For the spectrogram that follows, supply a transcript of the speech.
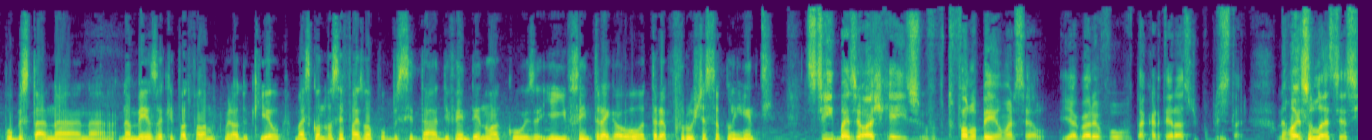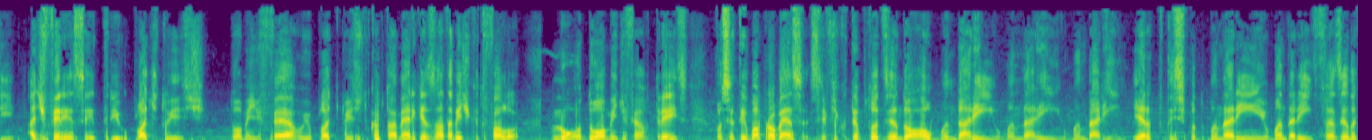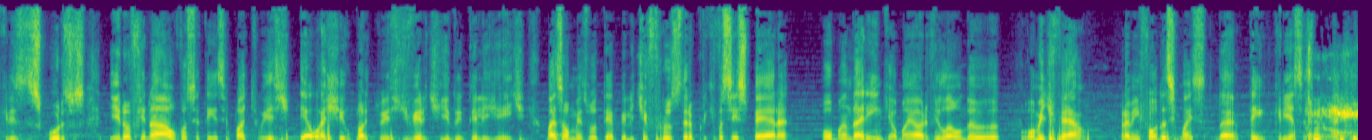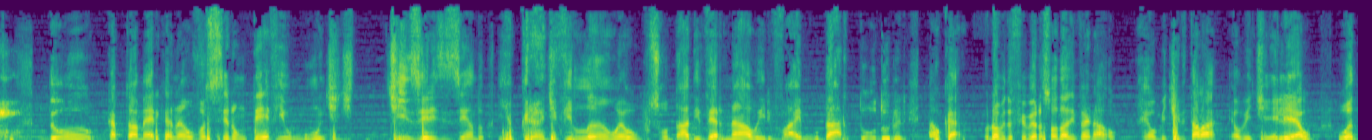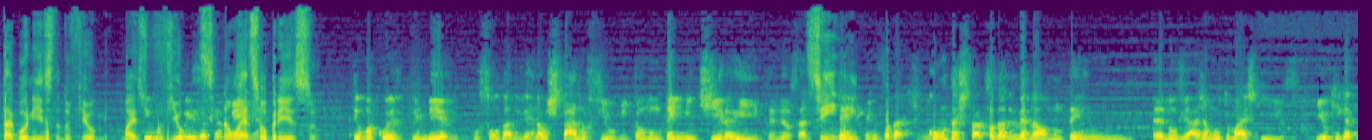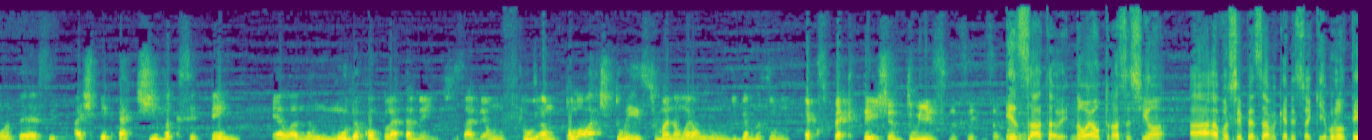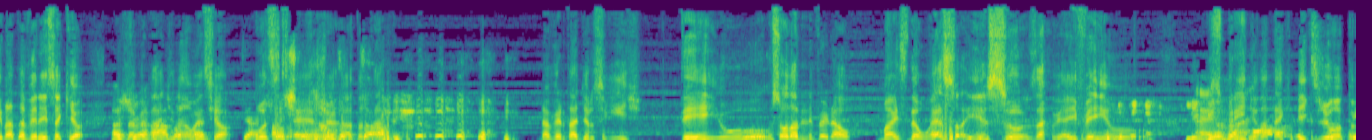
publicitário na, na, na, mesa, que pode falar muito melhor do que eu, mas quando você faz uma publicidade vendendo uma coisa e aí você entrega outra, frustra seu cliente. Sim, mas eu acho que é isso. Tu falou bem, Marcelo. E agora eu vou dar carteiraço de publicitário. Não, mas o lance é assim: a diferença entre o plot twist do Homem de Ferro e o plot twist do Capitão América é exatamente o que tu falou. No do Homem de Ferro 3, você tem uma promessa. Você fica o tempo todo dizendo, ó, oh, o mandarim, o mandarim, o mandarim. E era tudo em cima do mandarim, e o mandarim fazendo aqueles discursos. E no final você tem esse plot twist. Eu achei um plot twist divertido, inteligente, mas ao mesmo tempo ele te frustra porque você espera o mandarim, que é o maior vilão do Homem de Ferro. Pra mim, foda-se, mas né, tem, cria essa expectativa. Do Capitão América, não. Você não teve um monte de teasers dizendo e o grande vilão é o Soldado Invernal, ele vai mudar tudo. Não, cara, o nome do filme era Soldado Invernal. Realmente ele tá lá. Realmente ele é o, o antagonista do filme. Mas o filme si não é sobre isso. Tem uma coisa, primeiro, o Soldado Invernal está no filme, então não tem mentira aí, entendeu? Sabe? Sim. Tem, tem o soldado... Conta a história do Soldado Invernal, não tem. É, não viaja muito mais que isso. E o que que acontece? A expectativa que você tem ela não muda completamente, sabe? É um, é um plot twist, mas não é um, digamos assim, um expectation twist. Assim, Exatamente. Não é um troço assim, ó. Ah, você pensava que era isso aqui, mas não tem nada a ver. É isso aqui, ó. Achou Na verdade, errado, não. É assim, ó. Você, achou é, achou errado, otário. Na verdade, era o seguinte. Tem o Soldado Invernal, mas não é só isso, sabe? Aí vem o, Ligando o brinde da TechPix junto.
